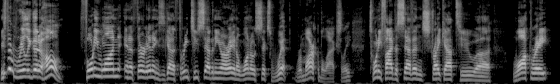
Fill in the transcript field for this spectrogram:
he's been really good at home. 41 in a third innings. He's got a 3.27 ERA and a 106 WHIP. Remarkable, actually. 25 to seven strikeout to uh, walk rate.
